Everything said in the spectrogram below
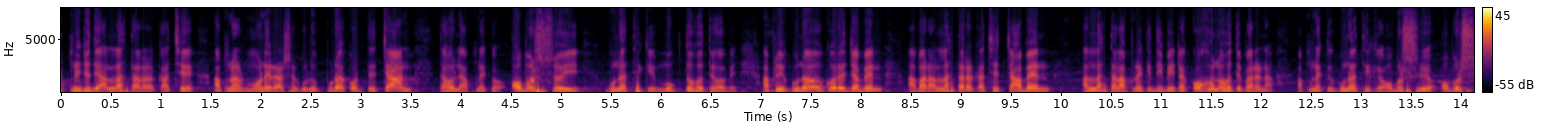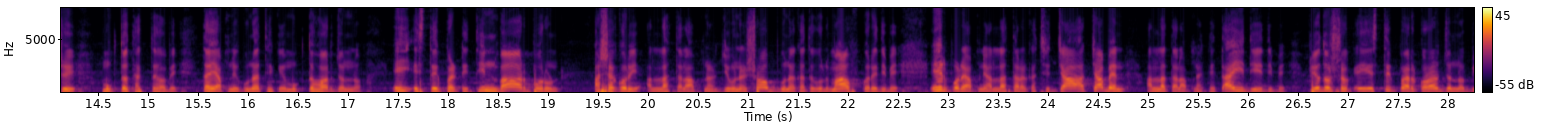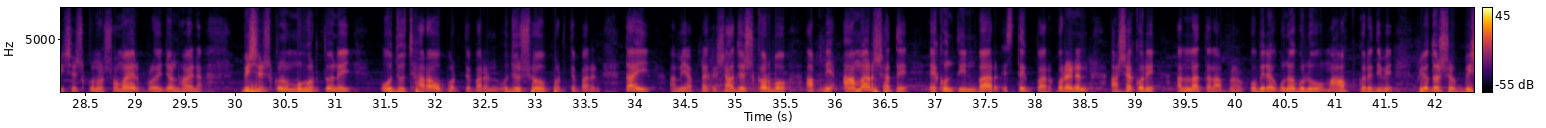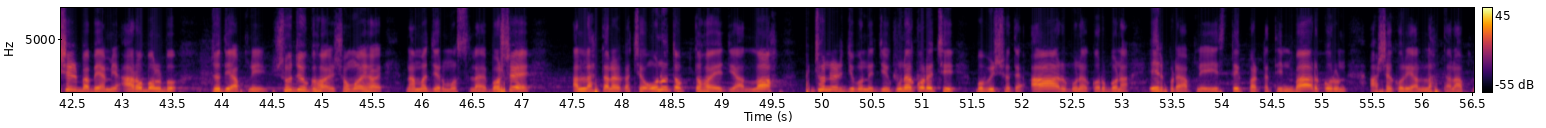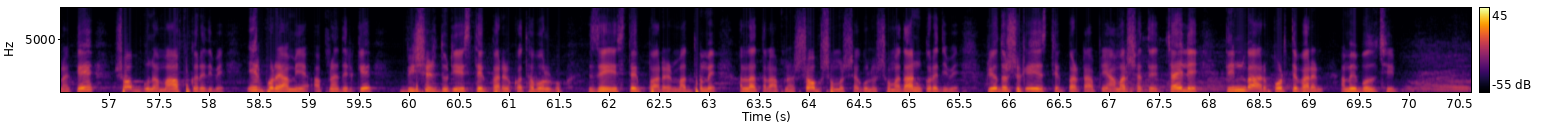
আপনি যদি আল্লাহ তালার কাছে আপনার মনের আশাগুলো পুরা করতে চান, তাহলে আপনাকে অবশ্যই গুণা থেকে মুক্ত হতে হবে। আপনি গুণাও করে যাবেন, আবার আল্লাহ তালার কাছে চাবেন, আল্লাহ তালা আপনাকে দিবে, এটা কখনও হতে পারে না। আপনাকে গুণা থেকে অবশ্যই অবশ্যই মুক্ত থাকতে হবে। তাই আপনি গুণা থেকে মুক্ত হওয়ার জন্য এই ইস্তেকবারটি তিনবার পড়ুন। আশা করি আল্লাহ তালা আপনার জীবনের সব গুণাখাতাগুলো মাফ করে দিবে। এরপরে আপনি আল্লাহ তালার কাছে যা চাবেন, আল্লাহ তালা আপনাকে তাই দিয়ে দিবে। প্রিয় দর্শক, এই ইস্তিকবার করার জন্য বিশেষ কোনো সময়ের প্রয়োজন হয় না। বিশেষ কোনো মুহূর্ত নেই। অজু ছাড়াও পড়তে পারেন, অজু সেও পড়তে পারেন। তাই আমি আপনাকে সাজেস্ট করব, আপনি আমার সাথে এখন তিনবার ইস্তিকবার করে নেন। আশা করি আল্লাহ তালা আপনার কবিরা গুণাগুলোও মাফ করে দিবে। প্রিয় দর্শক, বিশেষভাবে আমি আরও বলব, যদি আপনি সুযোগ হয়, সময় হয়, নামাজের মশলায় বসে আল্লাহ তালার কাছে অনুতপ্ত হয় যে আল্লাহ পিছনের জীবনে যে গুণা করেছি, ভবিষ্যতে আর গুণা করব না। এরপরে আপনি এই ইস্তেকবারটা তিনবার করুন। আশা করি আল্লাহ তালা আপনাকে সব গুণা মাফ করে দিবে। এরপরে আমি আপনাদেরকে বিশেষ দুটি ইস্তেকবারের কথা বলব। যে ইস্তেকবারের মাধ্যমে আল্লাহ তালা আপনার সব সমস্যাগুলো সমাধান করে দিবে। প্রিয় দর্শক, এই ইস্তেকবারটা আপনি আমার সাথে চাইলে তিনবার পড়তে পারেন। আমি বলছি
